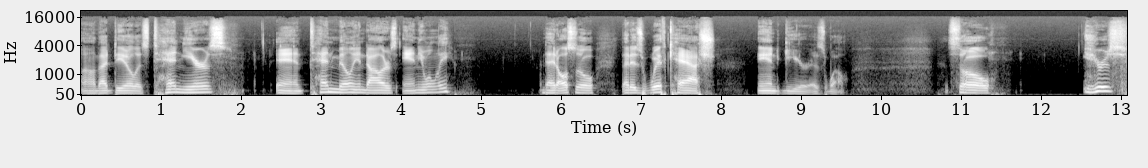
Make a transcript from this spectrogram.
Uh, that deal is 10 years and $10 million annually. That also that is with cash and gear as well. So here's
